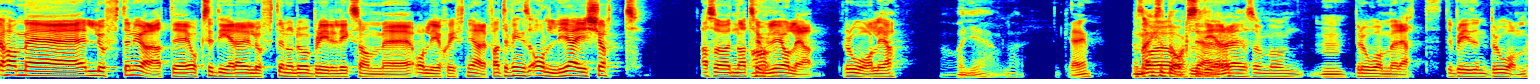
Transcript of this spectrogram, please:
har med luften att göra, att det oxiderar i luften och då blir det liksom eh, oljeskiftningar. För att det finns olja i kött. Alltså naturlig olja, råolja. Ja, jävlar. Okej. Det märks att du har oxiderar kläder. det som om brom är rätt. Det blir en brom.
